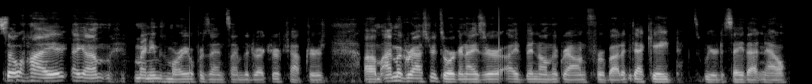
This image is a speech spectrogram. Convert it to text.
So hi, I, um, my name is Mario Presents. I'm the director of chapters. Um, I'm a grassroots organizer. I've been on the ground for about a decade. It's weird to say that now.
